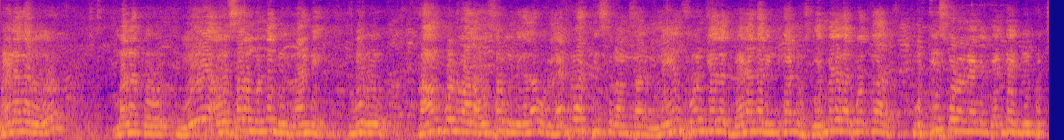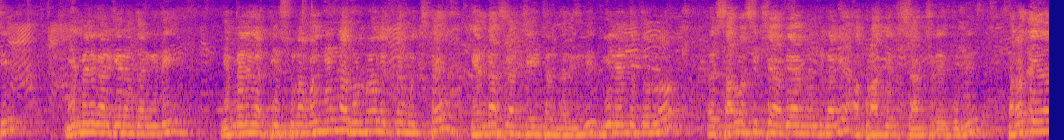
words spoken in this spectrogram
మేడం గారు మనకు ఏ అవసరం ఉన్నా మీరు రండి. మీరు కాంపౌండ్ వాళ్ళ అవసరం ఉంది కదా ఒక లెటర్ రాసి తీసుకురండి సార్. నేను ఫోన్ చేయలేదు. మేడం గారు ఇంటికాడ ఎమ్మెల్యే గారు పోతున్నారు. మీరు తీసుకురండి అని వెంటనే పిలిపించి ఎమ్మెల్యే గారికి వేయడం జరిగింది? ఎమ్మెల్యే గారు తీసుకున్నాం నిన్న రెండు రోజుల క్రితం వచ్చితే ఎండాస్ గారు చేయించడం జరిగింది. వీళ్ళెందులో సర్వశిక్ష అభియాన్ ఉంది కానీ ఆ ప్రాజెక్ట్ శాంక్షన్ అవుతుంది. తర్వాత ఏదో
